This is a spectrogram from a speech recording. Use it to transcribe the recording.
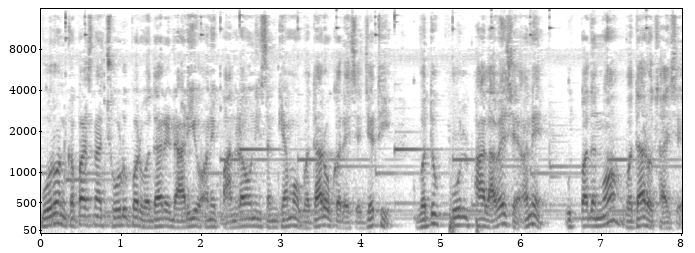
બોરોન કપાસના છોડ ઉપર વધારે ડાળીઓ અને પાંદડાઓની સંખ્યામાં વધારો કરે છે, જેથી વધુ ફૂલ ફાલ આવે છે અને ઉત્પાદનમાં વધારો થાય છે.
